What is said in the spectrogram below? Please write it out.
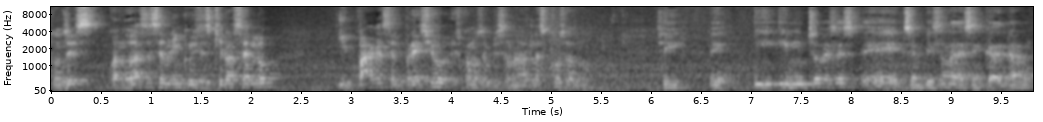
Entonces, cuando das ese brinco y dices, quiero hacerlo y pagas el precio, es cuando se empiezan a dar las cosas, ¿no? Sí, eh, y, muchas veces eh, se empiezan a desencadenar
